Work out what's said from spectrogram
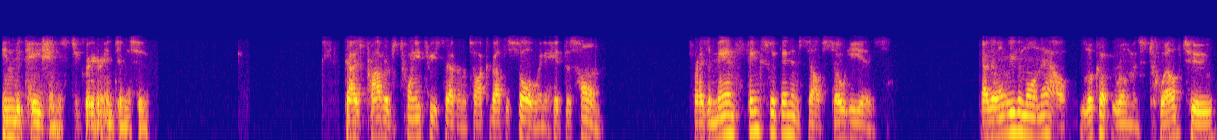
invitations to greater intimacy. Guys, Proverbs 23 7, we'll talk about the soul. We're going to hit this home. For as a man thinks within himself, so he is. Guys, I won't read them all now. Look up Romans 12 2,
